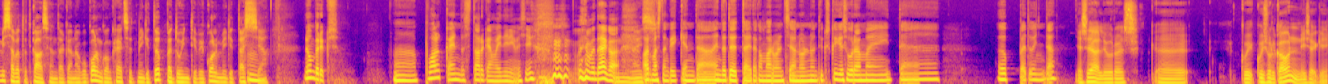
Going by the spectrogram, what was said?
mis sa võtad kaasa endaga nagu kolm konkreetset mingit õppetundi või kolm mingit asja mm.? number üks äh, palka endast targemaid inimesi ma täiega mm, nice. armastan kõiki enda, enda töötajaid, aga ma arvan, et see on olnud üks kõige suuremaid äh, õppetunde ja sealjuures äh, kui, kui sul ka on isegi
